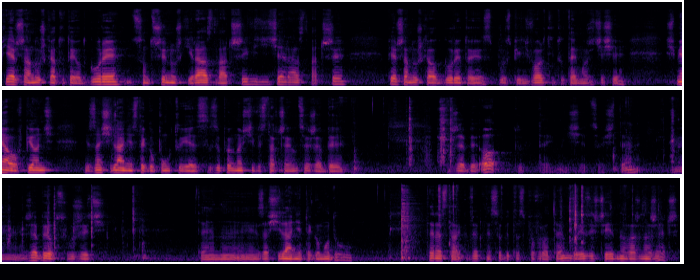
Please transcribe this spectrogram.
pierwsza nóżka tutaj od góry. Są trzy nóżki, raz, dwa, trzy, widzicie? Raz, dwa, trzy. Pierwsza nóżka od góry to jest plus 5V i tutaj możecie się śmiało wpiąć. Zasilanie z tego punktu jest w zupełności wystarczające, żeby żeby o, tutaj mi się coś ten, e, żeby obsłużyć ten e, zasilanie tego modułu. Teraz tak, wepnę sobie to z powrotem, bo jest jeszcze jedna ważna rzecz.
